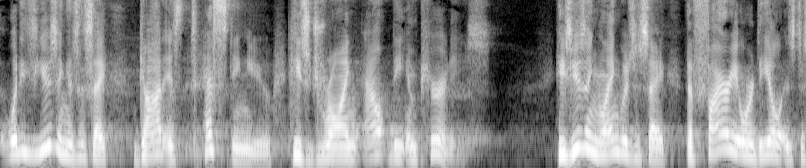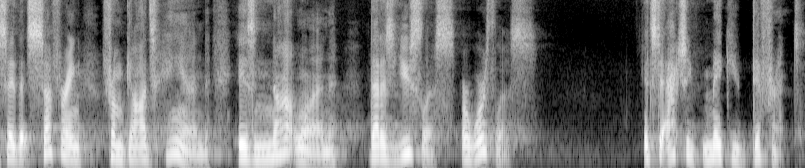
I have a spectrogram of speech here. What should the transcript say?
What he's using is to say, God is testing you. He's drawing out the impurities. He's using language to say the fiery ordeal is to say that suffering from God's hand is not one that is useless or worthless. It's to actually make you different.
